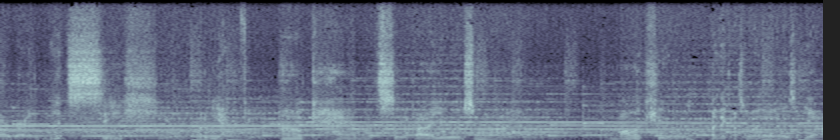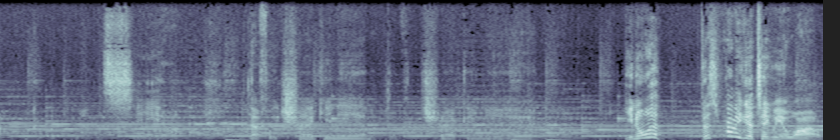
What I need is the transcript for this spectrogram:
Alright, let's see here. What do we have here? Okay, let's see. Gotta use my um, molecule. I think that's what it is. Yeah, okay, let, us see. Definitely checking it. definitely checking it. You know what? This is probably gonna take me a while.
